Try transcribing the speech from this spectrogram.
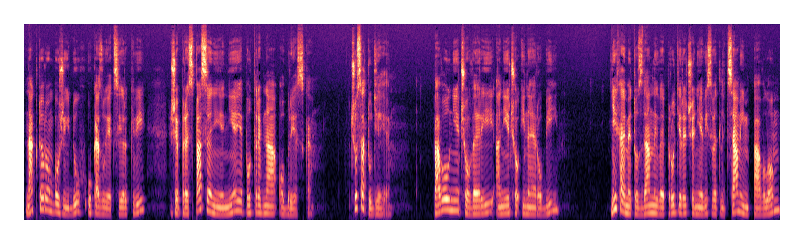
na ktorom Boží duch ukazuje cirkvi, že pre spasenie nie je potrebná obriezka. Čo sa tu deje? Pavol niečo verí a niečo iné robí? Nechajme to zdanlivé protirečenie vysvetliť samým Pavlom,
